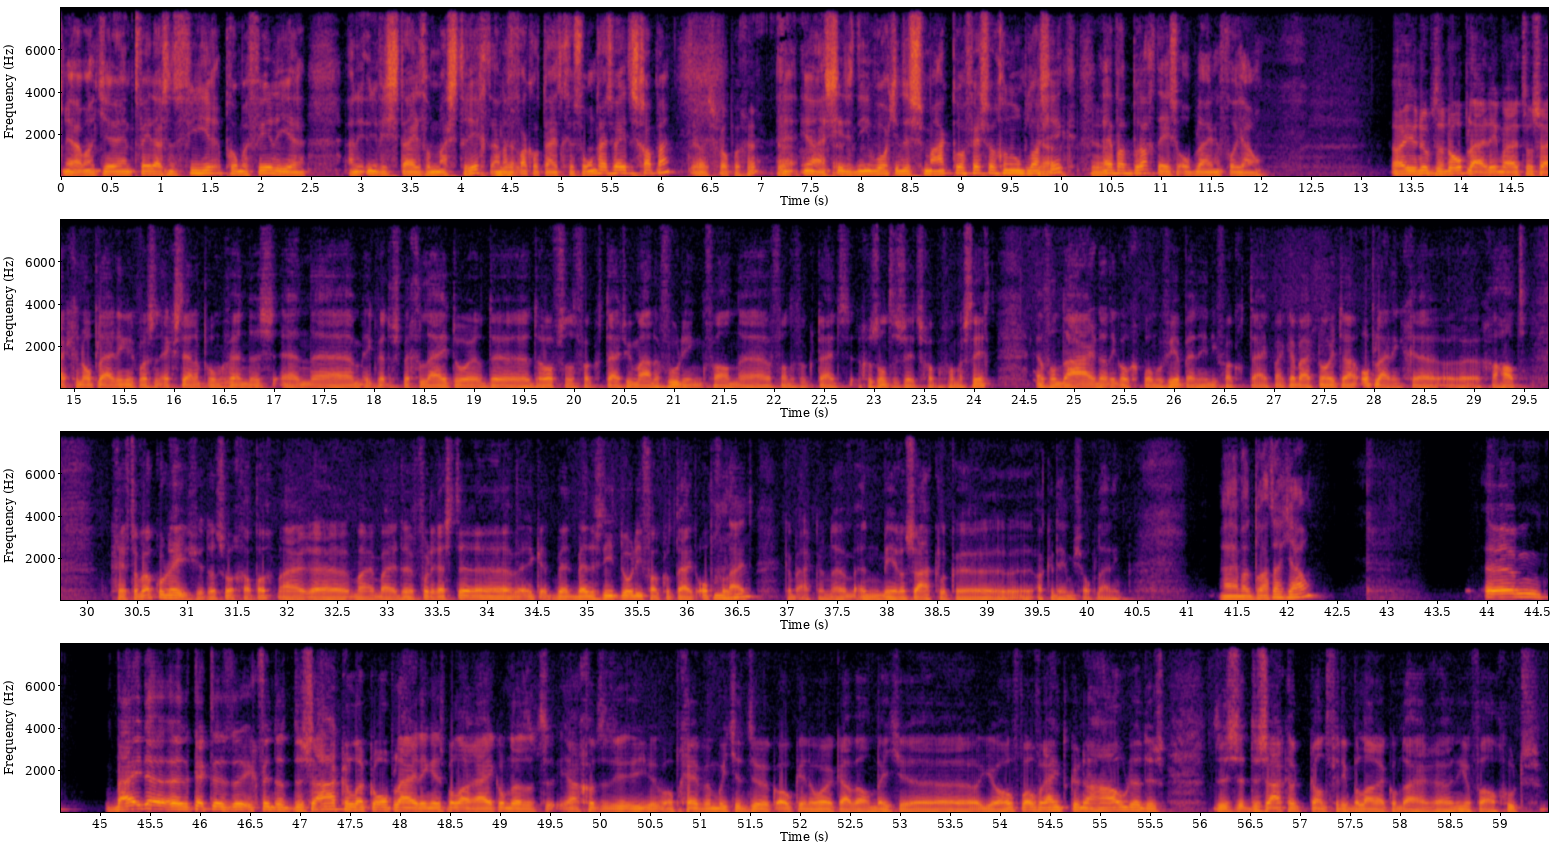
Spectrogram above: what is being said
Ja, want je, in 2004 promoveerde je aan de Universiteit van Maastricht aan de Ja. faculteit Gezondheidswetenschappen. Ja, dat is grappig hè? Eh, Ja, en sindsdien word je de smaakprofessor genoemd, las Ja, ik. ja. Eh, wat bracht deze opleiding voor jou? Nou, je noemt het een opleiding, maar het was eigenlijk geen opleiding. Ik was een externe promovendus. En ehm, ik werd dus begeleid door de, de hoofd van de faculteit Humane Voeding van, eh, van de faculteit Gezondheidswetenschappen van Maastricht. En vandaar dat ik ook gepromoveerd ben in die faculteit. Maar ik heb eigenlijk nooit daar opleiding ge- eh, gehad. Ik geef daar wel college, dat is wel grappig. Maar, eh, maar, maar de, voor de rest, eh, ik ben, ben dus niet door die faculteit opgeleid. Ik heb eigenlijk een, een, meer een zakelijke eh, academische opleiding. Eh, wat bracht dat jou? Ehm, beide. kijk, de, de- ik vind dat de zakelijke opleiding is belangrijk. Omdat het, ja goed, je- op een gegeven moment moet je natuurlijk ook in de horeca wel een beetje je hoofd overeind kunnen houden. Dus, dus de zakelijke kant vind ik belangrijk om daar in ieder geval goed,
